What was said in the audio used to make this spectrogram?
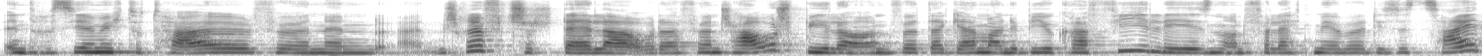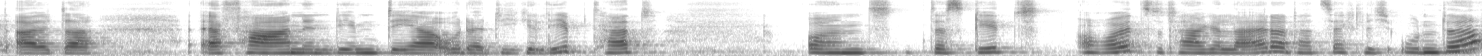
interessiere mich total für einen, einen Schriftsteller oder für einen Schauspieler und würde da gerne mal eine Biografie lesen und vielleicht mehr über dieses Zeitalter erfahren, in dem der oder die gelebt hat. Und das geht heutzutage leider tatsächlich unter,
